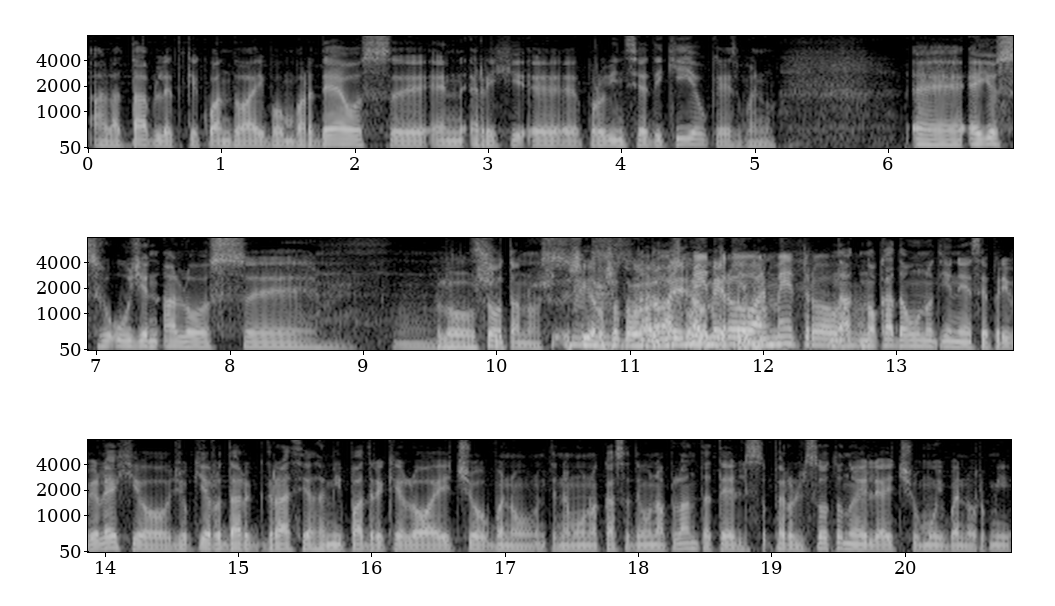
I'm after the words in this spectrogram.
a la tablet que cuando hay bombardeos eh, en regi- eh, provincia de Kiev, que es bueno, eh, ellos huyen a los... eh, mm, Los- sótanos. Sí, a los sótanos, Al al, me- al metro, al ¿no? metro. Na- no cada uno tiene ese privilegio. Yo quiero dar gracias a mi padre que lo ha hecho. Bueno, tenemos una casa de una planta, pero el sótano él ha hecho muy bueno. Mi,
